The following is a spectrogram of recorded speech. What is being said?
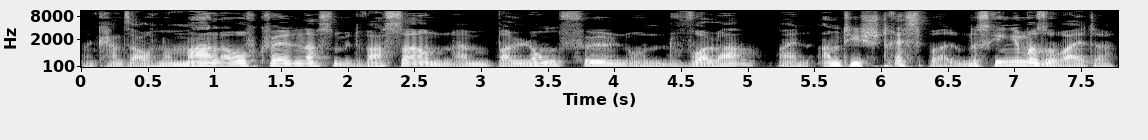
Man kann sie auch normal aufquellen lassen mit Wasser und einem Ballon füllen und voilà, ein Anti-Stress-Ball. Und es ging immer so weiter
